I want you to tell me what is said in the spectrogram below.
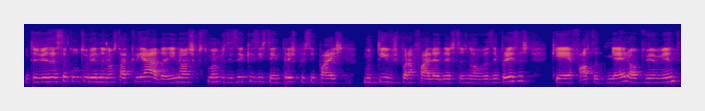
muitas vezes essa cultura ainda não está criada e nós costumamos dizer que existem três principais motivos para a falha destas novas empresas, que é a falta de dinheiro, obviamente,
